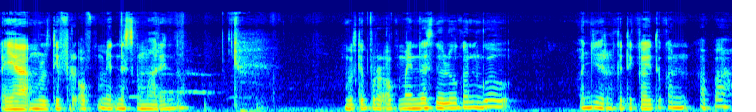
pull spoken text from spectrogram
kayak Multiverse of Madness kemarin tuh. Multiple of Madness dulu kan gue anjir ketika itu kan apa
